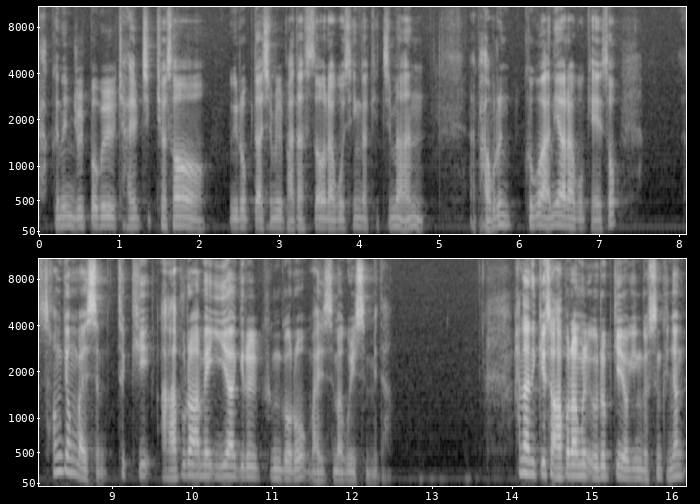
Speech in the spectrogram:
야 그는 율법을 잘 지켜서 의롭다 하심을 받았어라고 생각했지만 바울은 그거 아니야라고 계속 성경 말씀, 특히 아브라함의 이야기를 근거로 말씀하고 있습니다. 하나님께서 아브라함을 의롭게 여긴 것은 그냥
